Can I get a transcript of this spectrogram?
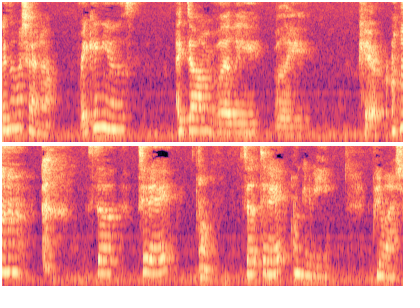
welcome to my channel. Breaking news. I don't really, really care. so today, um, so today I'm gonna be pretty much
